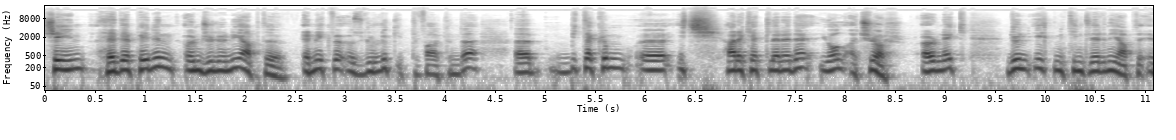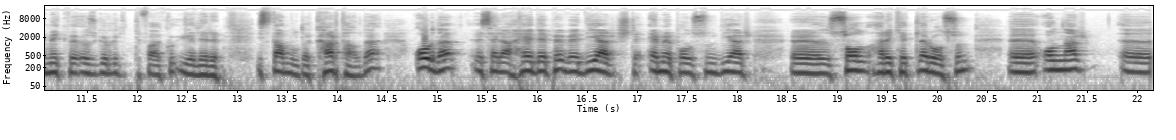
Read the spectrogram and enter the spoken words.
şeyin HDP'nin öncülüğünü yaptığı Emek ve Özgürlük İttifakı'nda e, bir takım e, iç hareketlere de yol açıyor. Örnek dün ilk mitinglerini yaptı Emek ve Özgürlük İttifakı üyeleri İstanbul'da Kartal'da. Orada mesela HDP ve diğer işte EMEP olsun diğer e, sol hareketler olsun e, onlar e,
